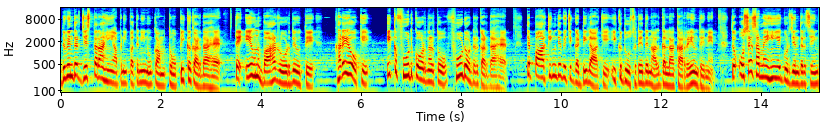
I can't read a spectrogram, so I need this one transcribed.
ਦਵਿੰਦਰ ਜਿਸ ਤਰ੍ਹਾਂ ਹੀ ਆਪਣੀ ਪਤਨੀ ਨੂੰ ਕੰਮ ਤੋਂ ਪਿਕ ਕਰਦਾ ਹੈ ਤੇ ਇਹ ਹੁਣ ਬਾਹਰ ਰੋਡ ਦੇ ਉੱਤੇ ਖੜੇ ਹੋ ਕੇ ਇੱਕ ਫੂਡ ਕੋਰਨਰ ਤੋਂ ਫੂਡ ਆਰਡਰ ਕਰਦਾ ਹੈ ਤੇ ਪਾਰਕਿੰਗ ਦੇ ਵਿੱਚ ਗੱਡੀ ਲਾ ਕੇ ਇੱਕ ਦੂਸਰੇ ਦੇ ਨਾਲ ਗੱਲਾਂ ਕਰ ਰਹੇ ਹੁੰਦੇ ਨੇ। ਤੇ ਉਸੇ ਸਮੇਂ ਹੀ ਇਹ ਗੁਰਜਿੰਦਰ ਸਿੰਘ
